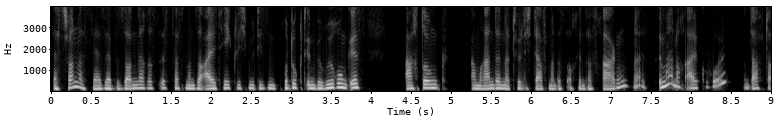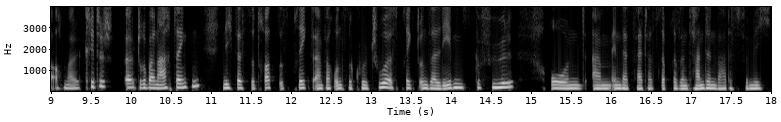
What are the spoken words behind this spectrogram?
das schon was sehr, sehr Besonderes ist, dass man so alltäglich mit diesem Produkt in Berührung ist. Achtung, am Rande natürlich darf man das auch hinterfragen. Ne? Es ist immer noch Alkohol. Man darf da auch mal kritisch äh, drüber nachdenken. Nichtsdestotrotz, es prägt einfach unsere Kultur, es prägt unser Lebensgefühl. Und ähm, in der Zeit als Repräsentantin war das für mich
